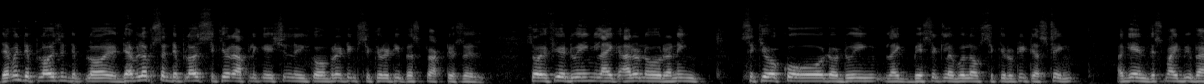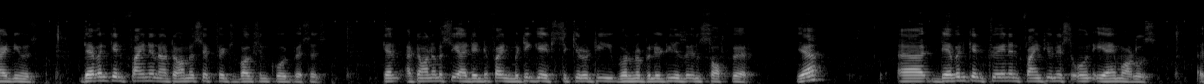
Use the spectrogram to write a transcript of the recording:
Devin deploys and deploy, develops and deploys secure applications incorporating security best practices. So if you're doing like, I don't know, running secure code or doing like basic level of security testing, again, this might be bad news. Devin can find and autonomously fix bugs in code bases. Can autonomously identify and mitigate security vulnerabilities in software. Yeah. Uh, Devin can train and fine tune its own AI models. Uh,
